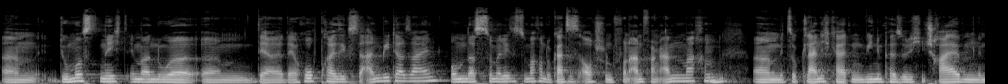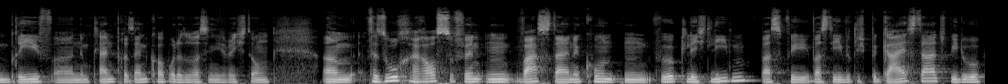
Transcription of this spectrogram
Ähm, du musst nicht immer nur ähm, der, der hochpreisigste Anbieter sein, um das zum Erlebnis zu machen. Du kannst es auch schon von Anfang an machen, mhm. mit so Kleinigkeiten wie einem persönlichen Schreiben, einem Brief, äh, einem kleinen Präsentkorb oder sowas in die Richtung. Versuch herauszufinden, was deine Kunden wirklich lieben, was, wie, was die wirklich begeistert, wie du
